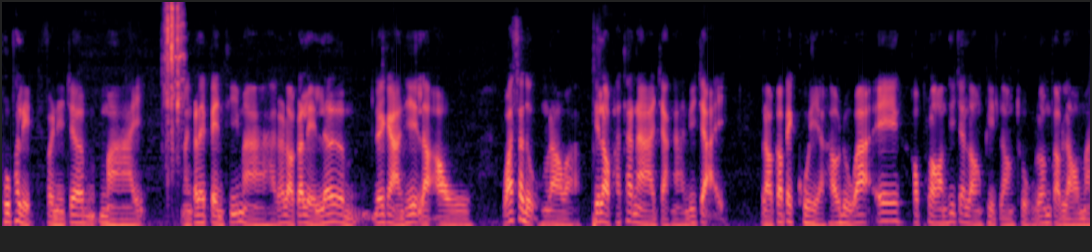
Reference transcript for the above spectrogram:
ผู้ผลิตเฟอร์นิเจอร์ไม้ มันก็เลยเป็นที่มาแล้วเราก็เลยเริ่มด้วยการที่เราเอา วัสดุของเราอะที่เราพัฒนาจากงานวิจัย เราก็ไปคุยกับเขาดูว่าเอ๊ะเขาพร้อมที่จะลองผิดลองถูกร่วมกับเราไหม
